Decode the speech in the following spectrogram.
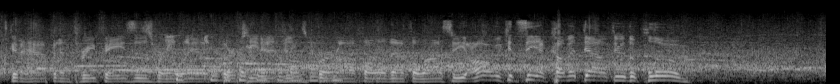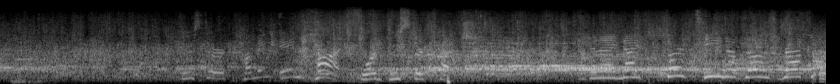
It's going to happen in three phases. We're going to land 13 engines, burn off all of that velocity. Oh, we can see it coming down through the plume. booster coming in hot for booster catch. Gonna ignite 13 of those Raptor.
